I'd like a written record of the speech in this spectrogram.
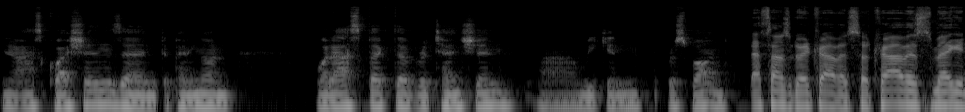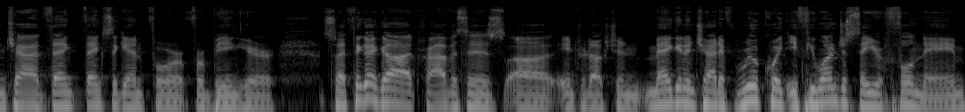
you know ask questions, and depending on what aspect of retention uh, we can respond. That sounds great, Travis. So, Travis, Megan, Chad, thank, thanks again for for being here. So, I think I got Travis's uh, introduction. Megan and Chad, if real quick, if you want to just say your full name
